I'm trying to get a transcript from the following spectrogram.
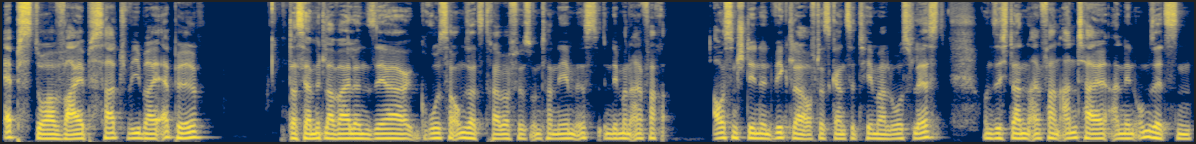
App Store Vibes hat, wie bei Apple, das ja mittlerweile ein sehr großer Umsatztreiber fürs Unternehmen ist, indem man einfach außenstehende Entwickler auf das ganze Thema loslässt und sich dann einfach einen Anteil an den Umsätzen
